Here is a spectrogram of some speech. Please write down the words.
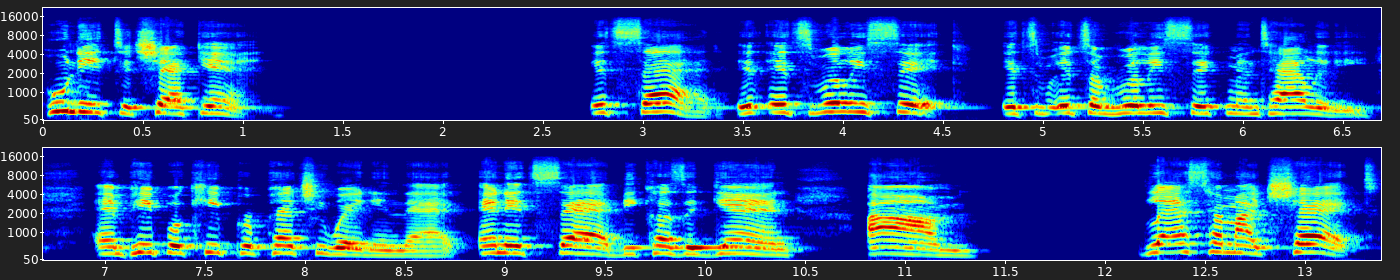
who need to check in. It's sad. It, it's really sick. It's it's a really sick mentality, and people keep perpetuating that, and it's sad because again, um, last time I checked,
